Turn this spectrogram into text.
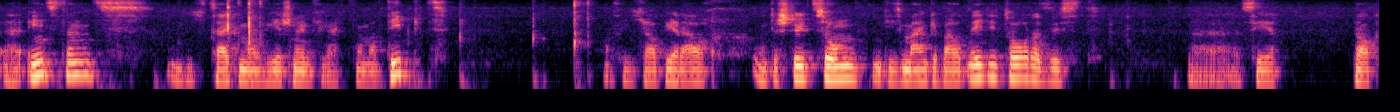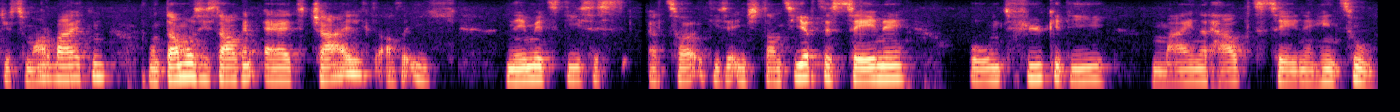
äh, Instance. Und ich zeige mal hier schnell vielleicht, wenn man tippt. Also ich habe hier auch Unterstützung in diesem eingebauten Editor. Das ist äh, sehr praktisch zum Arbeiten. Und da muss ich sagen, Add Child, also ich nehme jetzt dieses, diese instanzierte Szene und füge die meiner Hauptszene hinzu.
